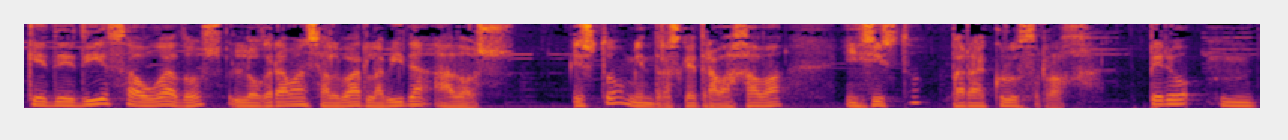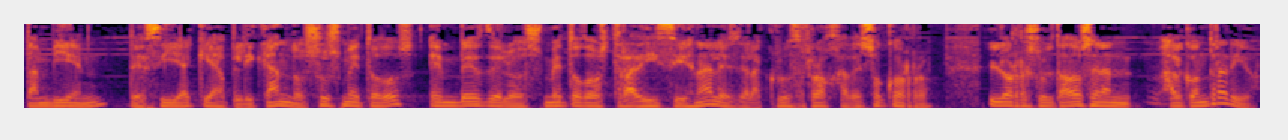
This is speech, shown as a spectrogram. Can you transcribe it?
que de 10 ahogados lograban salvar la vida a dos. Esto mientras que trabajaba, insisto, para Cruz Roja. Pero mm, también decía que aplicando sus métodos, en vez de los métodos tradicionales de la Cruz Roja de socorro, los resultados eran al contrario.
